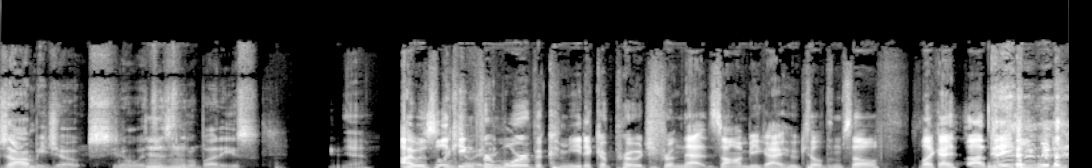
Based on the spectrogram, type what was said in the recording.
zombie jokes you know with his Mhm. little buddies Yeah. I was looking enjoyed for it. more of a comedic approach from that zombie guy who killed himself. Like I thought that he would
